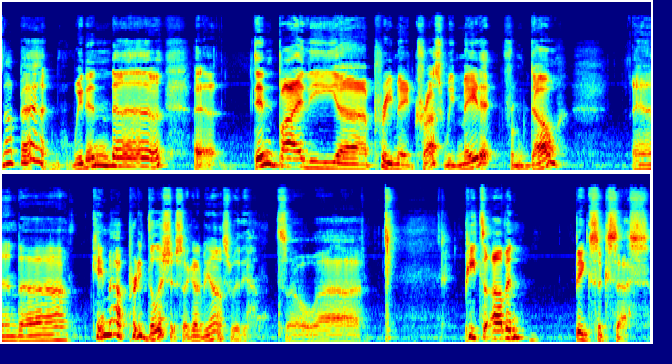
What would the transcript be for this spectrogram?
not bad. We didn't uh, uh, didn't buy the uh, pre-made crust. We made it from dough, and uh, came out pretty delicious. I got to be honest with you. So uh, pizza oven, big success.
